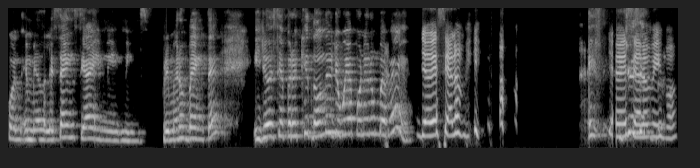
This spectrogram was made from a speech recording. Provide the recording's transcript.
en mi adolescencia y mis primeros 20, y yo decía, pero es que ¿dónde yo voy a poner un bebé? Yo decía lo mismo. yo decía lo mismo.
